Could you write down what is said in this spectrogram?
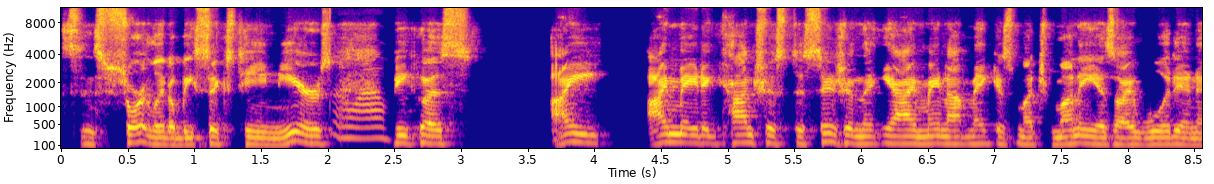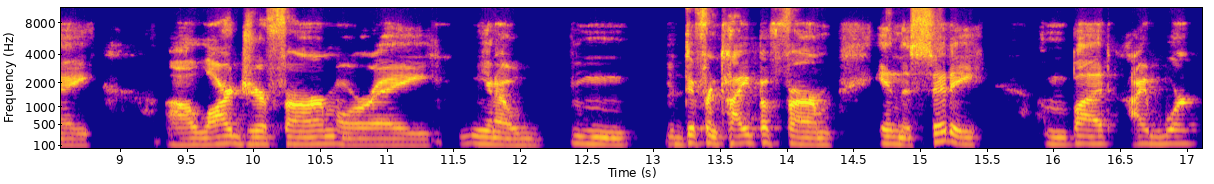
since shortly it'll be 16 years oh wow. because I I made a conscious decision that yeah I may not make as much money as I would in a, a larger firm or a you know mm, different type of firm in the city, but I work.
